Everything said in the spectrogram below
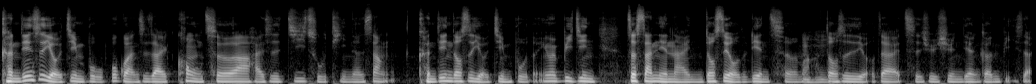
肯定是有进步，不管是在控车啊，还是基础体能上。肯定都是有进步的，因为毕竟这三年来你都是有练车嘛，嗯、都是有在持续训练跟比赛。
